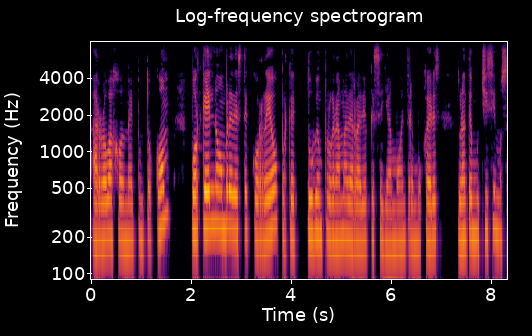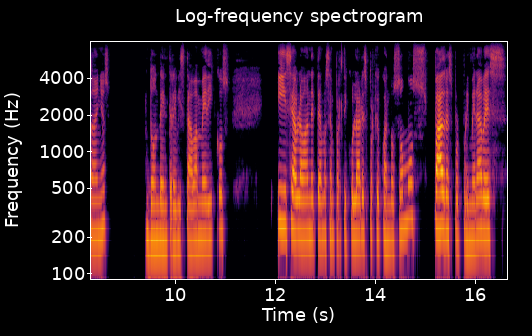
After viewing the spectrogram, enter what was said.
hotmail.com. ¿Por qué el nombre de este correo? Porque tuve un programa de radio que se llamó Entre Mujeres durante muchísimos años, donde entrevistaba médicos y se hablaban de temas en particulares, porque cuando somos padres por primera vez,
